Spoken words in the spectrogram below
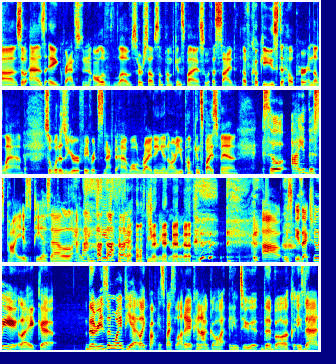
Uh, so, as a grad student, Olive loves herself some pumpkin spice with a side of cookies to help her in the lab. So, what is your favorite snack to have while writing? And are you a pumpkin spice fan? so I despise PSL. I think it's, uh, Oh, really gross. Uh, which is actually like. Uh, the reason why Pia, like Pumpkin Spice Latte kind of got into the book is that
